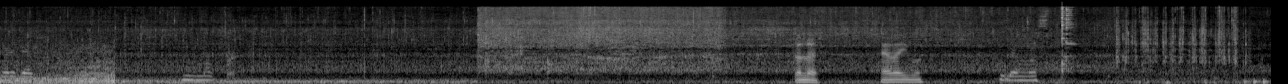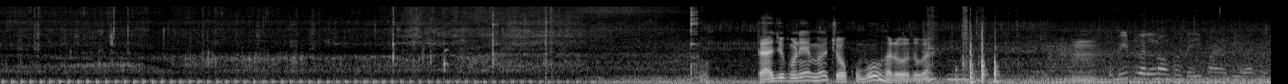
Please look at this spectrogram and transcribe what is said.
હળદર નમક. કલર હવે આવ્યો એકદમ મસ્ત તાજું પણ એમ ચોખ્ખું બહુ સારું હતું કા હમ. તો બી ટ્વેલ ન ઘટે એ પાણી પીવાથી.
